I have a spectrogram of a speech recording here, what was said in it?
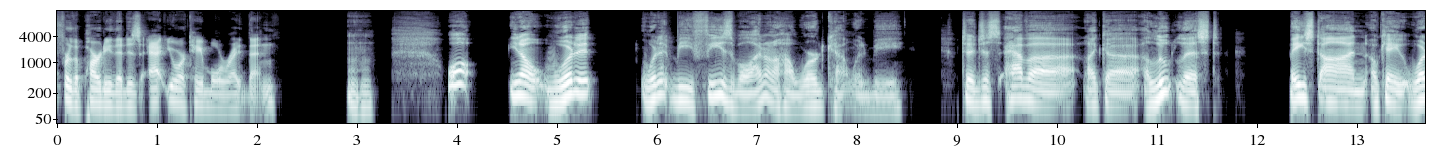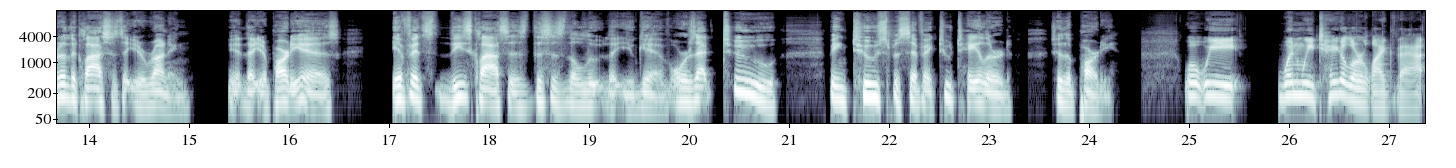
for the party that is at your table right then. Mm-hmm. Well, you know, would it would it be feasible? I don't know how word count would be to just have a like a, a loot list based on okay, what are the classes that you're running that your party is? If it's these classes, this is the loot that you give, or is that too being too specific, too tailored to the party? Well, we when we tailor like that,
